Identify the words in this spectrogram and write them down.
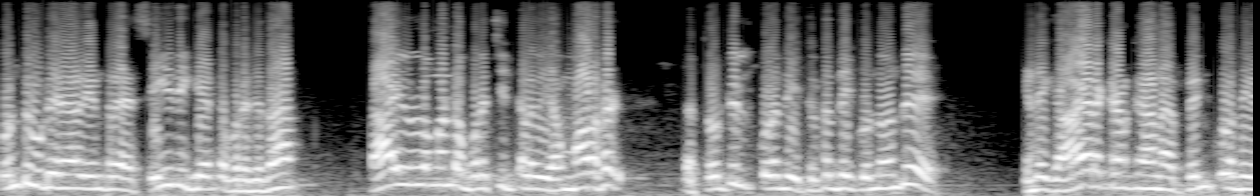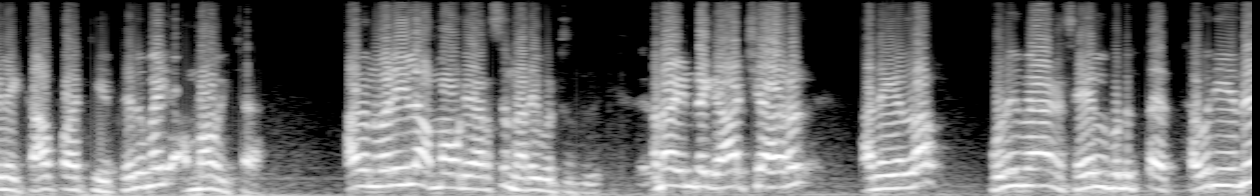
கொண்டு விடுகிறார் என்ற செய்தி கேட்ட பிறகுதான் தாய் உள்ளங்கொண்ட புரட்சி தலைவி அம்மாவர்கள் இந்த தொட்டில் குழந்தை திட்டத்தை கொண்டு வந்து இன்றைக்கு ஆயிரக்கணக்கான பெண் குழந்தைகளை காப்பாற்றிய பெருமை அம்மா வச்சார் அதன் வழியில் அம்மாவுடைய அரசு நடைபெற்றது. ஆனா இன்றைக்கு ஆட்சியாளர்கள் அதையெல்லாம் முழுமையாக செயல்படுத்த தவறியது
